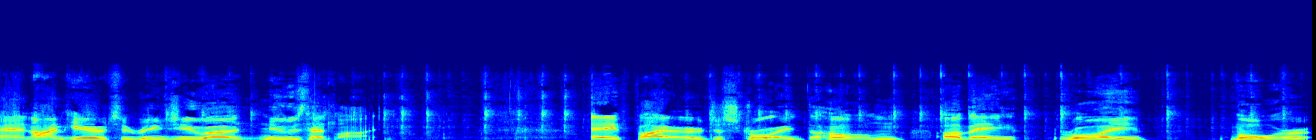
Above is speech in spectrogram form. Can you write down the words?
And I'm here to read you a news headline. A fire destroyed the home of a Roy Moore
